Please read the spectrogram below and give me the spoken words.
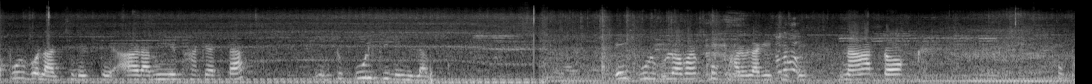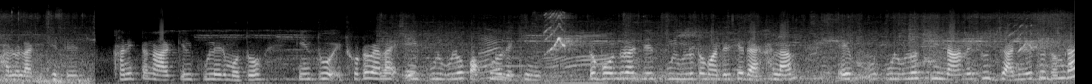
অপূর্ব লাগছে দেখতে। আর আমি এর ফাঁকে একটা একটু কুল কিনে নিলাম। এই কুলগুলো আমার খুব ভালো লাগে খেতে। না, টক খুব ভালো লাগে খেতে। খানিকটা নারকেল কুলের মতো। কিন্তু ছোটোবেলায় এই কুলগুলো কখনো দেখিনি। তো বন্ধুরা, যে কুলগুলো তোমাদেরকে দেখালাম, এই ফুলগুলোর কী নাম একটু জানিয়ে তো তোমরা?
